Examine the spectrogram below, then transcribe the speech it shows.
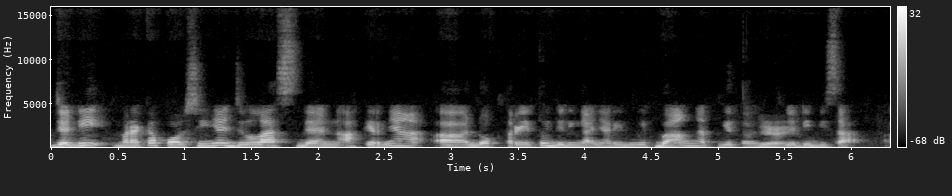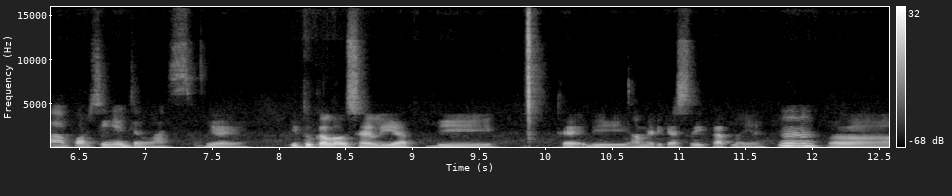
Jadi mereka porsinya jelas dan akhirnya uh, dokter itu jadi nggak nyari duit banget gitu. Ya, ya. Jadi bisa uh, porsinya jelas. Ya, ya. Itu kalau saya lihat di kayak di Amerika Serikat lah ya, Mm-mm. eh,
